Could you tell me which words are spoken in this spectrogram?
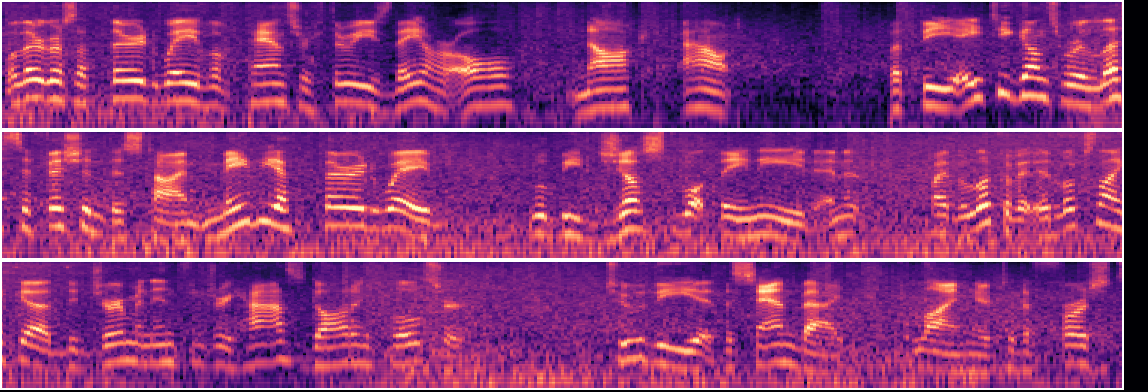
Well, there goes a third wave of Panzer IIIs. They are all knocked out. But the AT guns were less efficient this time. Maybe a third wave will be just what they need. And it, by the look of it, it looks like uh, the German infantry has gotten closer to the uh, the sandbag line here, to the first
